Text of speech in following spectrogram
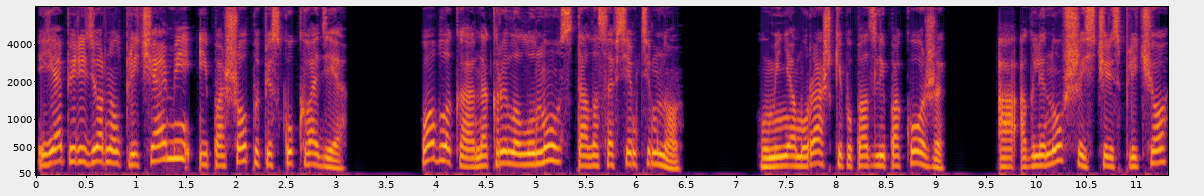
Я передернул плечами и пошел по песку к воде. Облако накрыло луну, стало совсем темно. У меня мурашки поползли по коже, а, оглянувшись через плечо,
